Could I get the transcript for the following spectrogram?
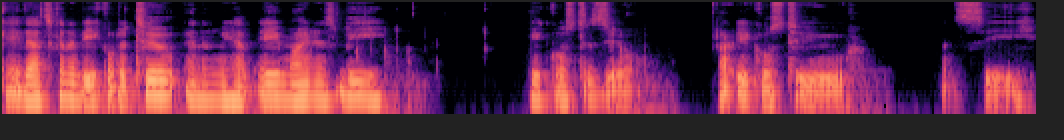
Okay, that's going to be equal to 2, and then we have a minus b equals to 0, or equals to, let's see,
